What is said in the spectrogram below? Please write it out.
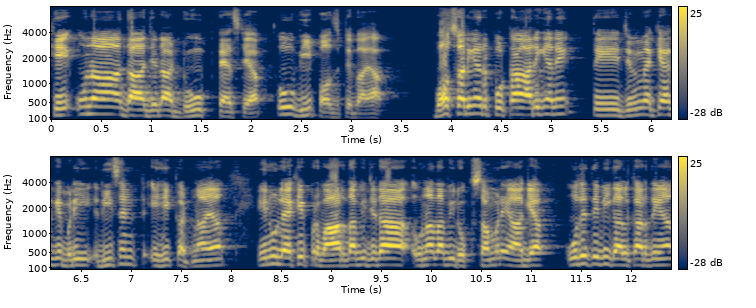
ਕਿ ਉਹਨਾਂ ਦਾ ਜਿਹੜਾ ਡੋਪ ਟੈਸਟ ਆ, ਉਹ ਵੀ ਪੋਜ਼ਿਟਿਵ ਆਇਆ। ਬਹੁਤ ਸਾਰੀਆਂ ਰਿਪੋਰਟਾਂ ਆ ਰਹੀਆਂ ਨੇ ਤੇ ਜਿਵੇਂ ਮੈਂ ਕਿਹਾ ਕਿ ਬੜੀ ਰੀਸੈਂਟ ਇਹ ਘਟਨਾ ਆ ਇਹਨੂੰ ਲੈ ਕੇ ਪਰਿਵਾਰ ਦਾ ਵੀ ਜਿਹੜਾ ਉਹਨਾਂ ਦਾ ਵੀ ਰੁਖ ਸਾਹਮਣੇ ਆ ਗਿਆ ਉਹਦੇ ਤੇ ਵੀ ਗੱਲ ਕਰਦੇ ਆ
